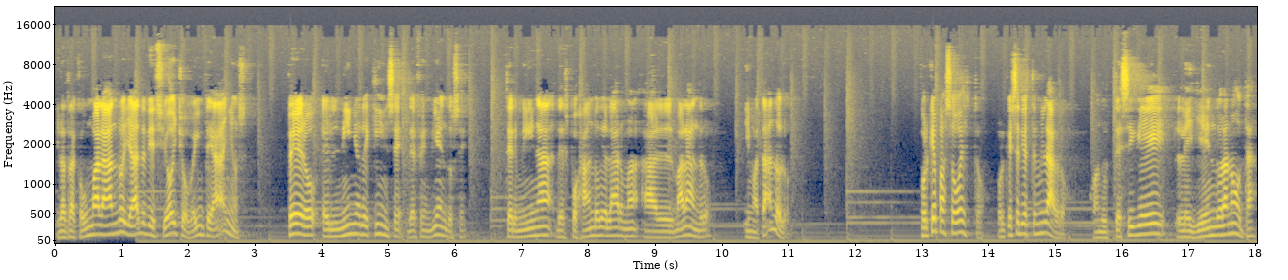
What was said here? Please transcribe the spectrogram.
y lo atracó un malandro ya de 18 o 20 años. Pero el niño de 15 defendiéndose termina despojando del arma al malandro y matándolo. ¿Por qué pasó esto? ¿Por qué se dio este milagro? Cuando usted sigue leyendo la nota,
